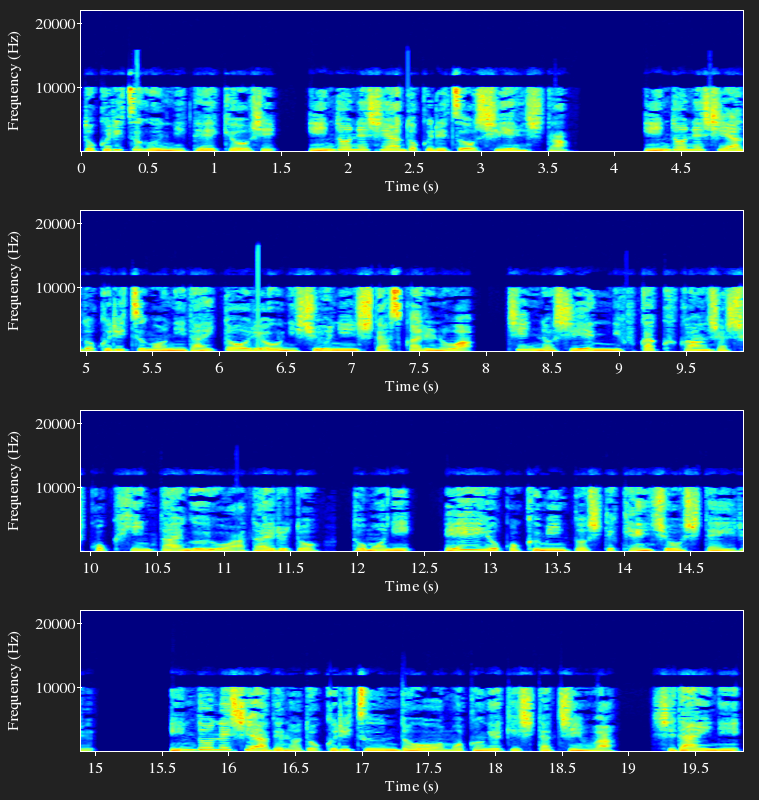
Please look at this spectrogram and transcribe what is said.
独立軍に提供し、インドネシア独立を支援した。インドネシア独立後に大統領に就任したスカルノは、陳の支援に深く感謝し国賓待遇を与えると、共に栄誉国民として検証している。インドネシアでの独立運動を目撃した陳は、次第に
